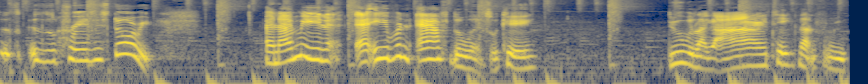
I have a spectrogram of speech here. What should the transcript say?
this is a crazy story. And I mean, even afterwards, okay? Dude was like, I ain't take nothing from you.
